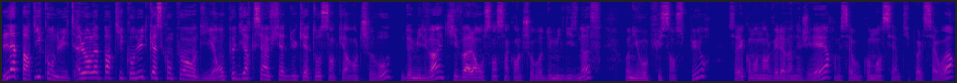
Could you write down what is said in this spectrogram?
La partie conduite. Alors la partie conduite, qu'est-ce qu'on peut en dire? On peut dire que c'est un Fiat Ducato 140 chevaux 2020, équivalent aux 150 chevaux 2019 au niveau puissance pure. Vous savez comment on enlever la vanne AGR, mais ça vous commencez un petit peu à le savoir.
